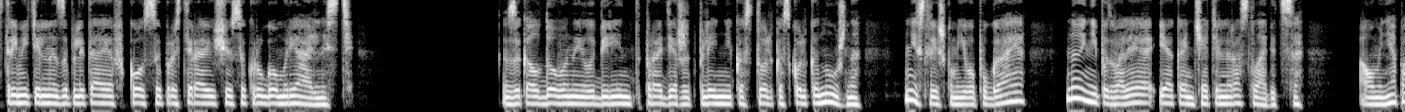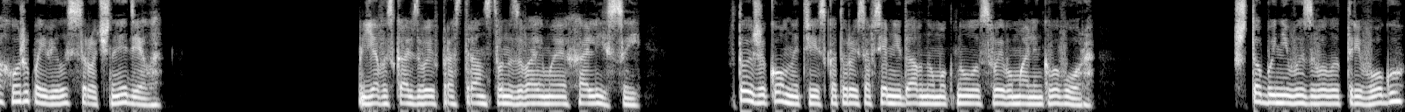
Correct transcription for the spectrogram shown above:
стремительно заплетая в косы простирающуюся кругом реальность. Заколдованный лабиринт продержит пленника столько, сколько нужно, не слишком его пугая, но и не позволяя и окончательно расслабиться. А у меня, похоже, появилось срочное дело. Я выскальзываю в пространство, называемое Халисой — в той же комнате, из которой совсем недавно умыкнула своего маленького вора. Что бы ни вызвало тревогу,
